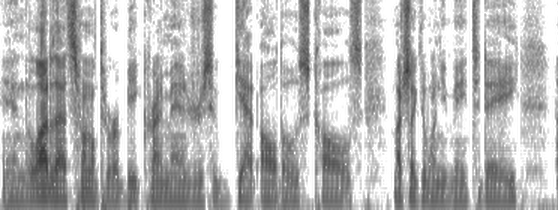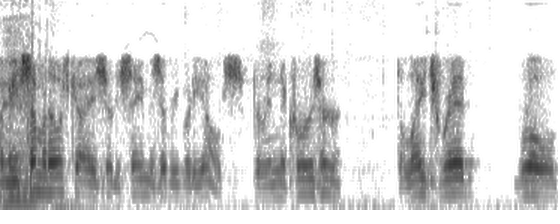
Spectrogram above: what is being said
and a lot of that's funneled through our beat crime managers who get all those calls much like the one you made today I mean, And- some of those guys are the same as everybody else. They're in the cruiser, the lights red, roll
